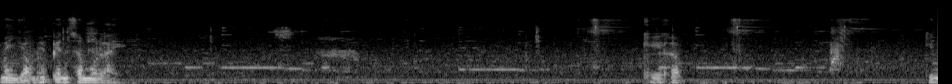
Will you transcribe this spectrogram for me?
ไม่ยอมให้เป็นซามูไรโอเคครับ กิน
